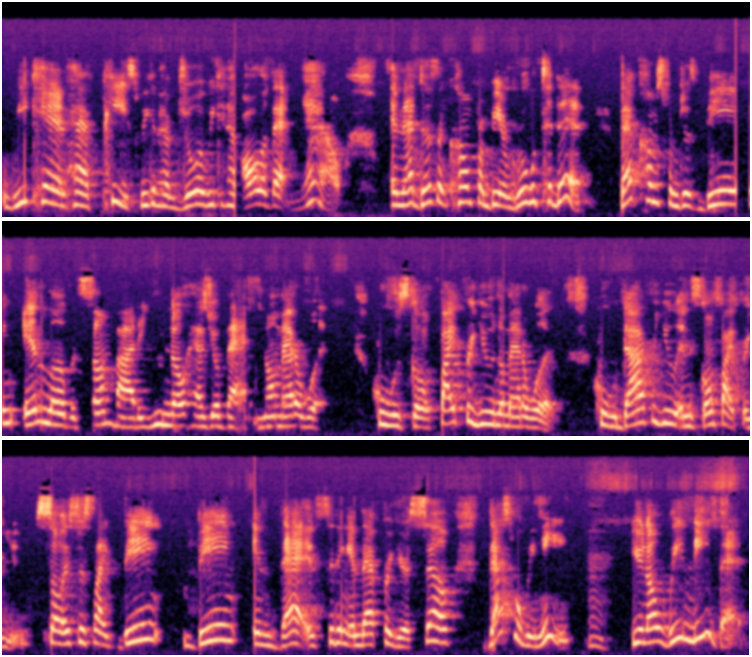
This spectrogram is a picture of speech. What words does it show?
we can have peace, we can have joy, we can have all of that now. And that doesn't come from being ruled to death. That comes from just being in love with somebody you know has your back no matter what, who's going to fight for you no matter what, who will die for you and is going to fight for you. So it's just like being being in that and sitting in that for yourself, that's what we need. Mm. You know, we need that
